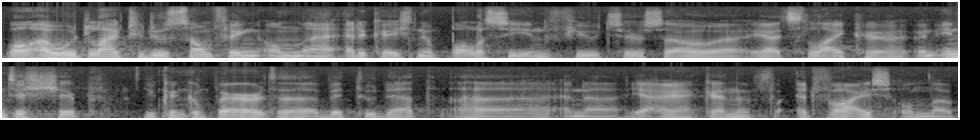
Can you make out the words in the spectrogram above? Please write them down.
Well, I would like to do something on uh, educational policy in the future. So uh, yeah, it's like uh, an internship. You can compare it uh, a bit to that. Uh, and uh, yeah, I can advise on the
